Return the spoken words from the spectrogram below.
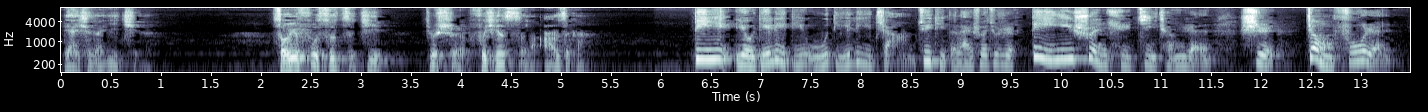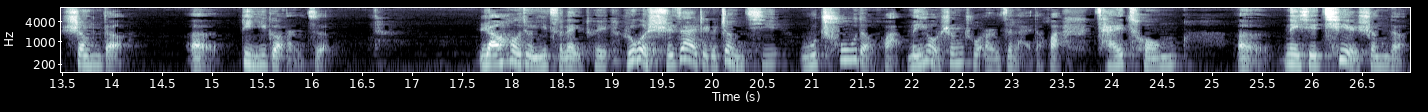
联系在一起的。所谓父死子继，就是父亲死了，儿子干。第一，有嫡立嫡，无嫡立长。具体的来说，就是第一顺序继承人是郑夫人生的，呃，第一个儿子。然后就以此类推，如果实在这个正妻无出的话，没有生出儿子来的话，才从，呃那些妾生的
